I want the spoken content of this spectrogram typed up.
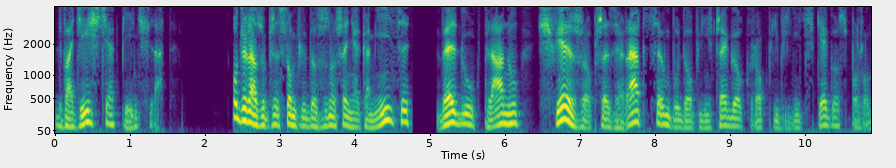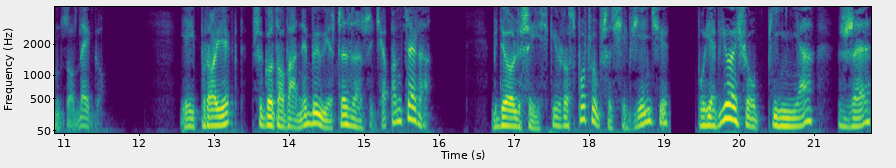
dwadzieścia pięć lat. Od razu przystąpił do wznoszenia kamienicy według planu świeżo przez radcę budowniczego Kropiwnickiego sporządzonego. Jej projekt przygotowany był jeszcze za życia pancera. Gdy Olszyński rozpoczął przedsięwzięcie, pojawiła się opinia, że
